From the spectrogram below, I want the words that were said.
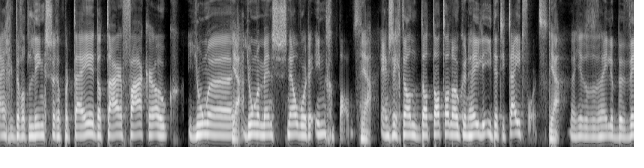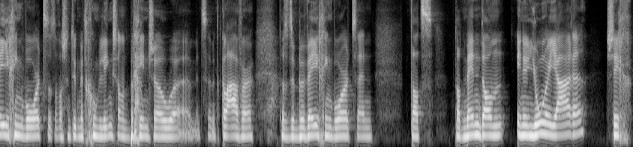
Eigenlijk de wat linksere partijen, dat daar vaker ook jonge, Ja. jonge mensen snel worden ingepand. Ja, En zich dan, dat dat dan ook hun hele identiteit wordt. ja, Weet je, dat het een hele beweging wordt. Dat was natuurlijk met GroenLinks aan het begin zo, eh, met, met Klaver. Dat het een beweging wordt. En dat, dat men dan in hun jonge jaren zich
